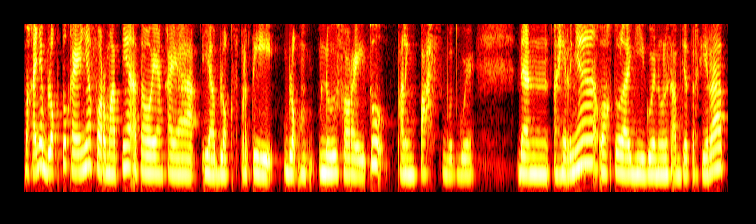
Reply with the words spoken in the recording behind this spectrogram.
Makanya blog tuh kayaknya formatnya atau yang kayak ya blog seperti blog menu sore itu paling pas buat gue. Dan akhirnya waktu lagi gue nulis abjad tersirat,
